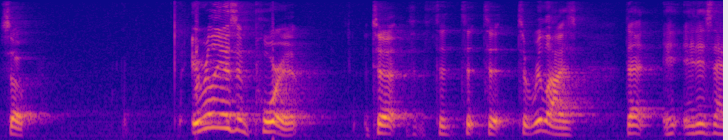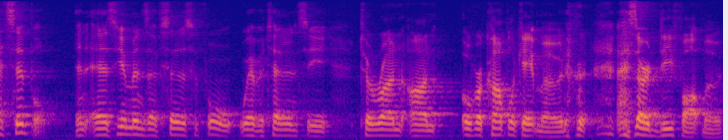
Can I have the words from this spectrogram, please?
So it really is important to to, to, to, realize that it, it is that simple. And as humans, I've said this before, we have a tendency to run on overcomplicate mode as our default mode.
